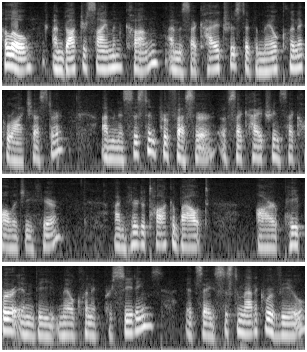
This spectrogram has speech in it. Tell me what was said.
Hello, I'm Dr. Simon Kung. I'm a psychiatrist at the Mayo Clinic Rochester. I'm an assistant professor of psychiatry and psychology here. I'm here to talk about our paper in the Mayo Clinic Proceedings. It's a systematic review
